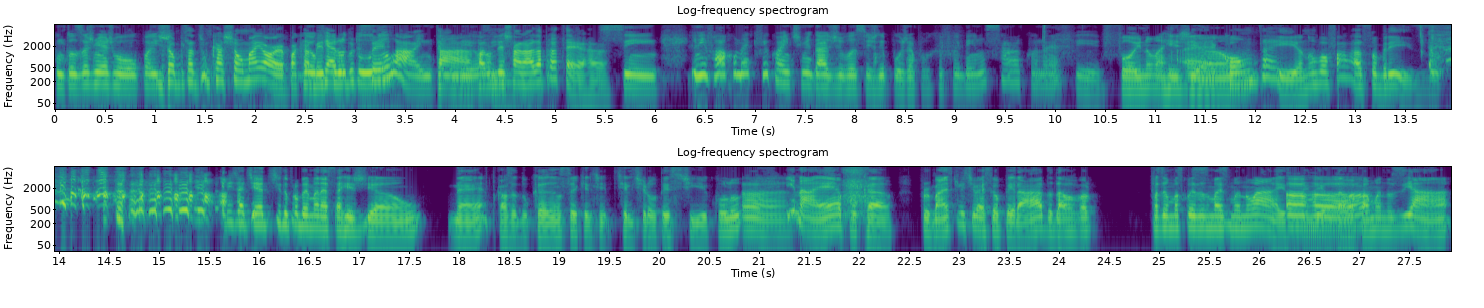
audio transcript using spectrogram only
com todas as minhas roupas. Então precisa de um caixão maior pra eu caber quero tudo que tudo você... lá, entendeu? Tá, pra não Sim. deixar nada pra terra. Sim. E me fala como é que ficou a intimidade de vocês depois, né? Porque foi bem no saco, né, Fih? Foi numa É, região. conta aí, eu não vou falar sobre isso. Ele já tinha tido problema nessa região, né? Por causa do câncer, que ele, que ele tirou o testículo. Ah. E na época, por mais que ele tivesse operado, dava pra fazer umas coisas mais manuais, Aham. entendeu? Dava pra manusear.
